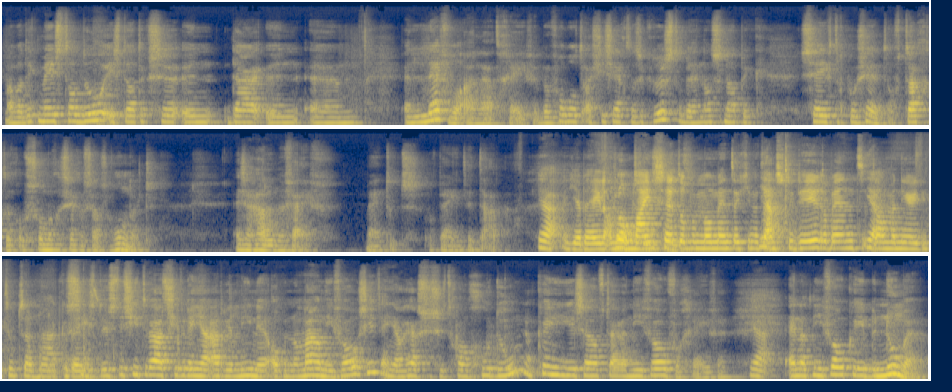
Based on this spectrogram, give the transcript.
Maar wat ik meestal doe, is dat ik ze een, daar een, ehm, een level aan laat geven. Bijvoorbeeld als je zegt, als ik rustig ben, dan snap ik 70% of 80% of sommigen zeggen zelfs 100. En ze halen een 5 bij een toets of bij een tentamen. Ja, je hebt een hele andere mindset op het moment dat je het Ja. aan het studeren bent, Ja. dan wanneer je die toets aan het maken Precies, bent. dus de situatie waarin je adrenaline op een normaal niveau zit en jouw hersens het gewoon goed doen, dan kun je jezelf daar een niveau voor geven. Ja. En dat niveau kun je benoemen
